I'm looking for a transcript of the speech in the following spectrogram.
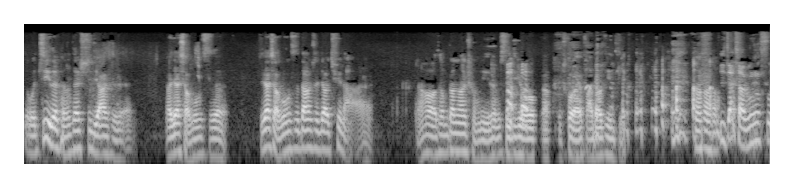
我记得可能才十几二十人，然后一家小公司，这家小公司当时叫去哪儿，然后他们刚刚成立，他们 CTO 然后出来发招聘帖，一家小公司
